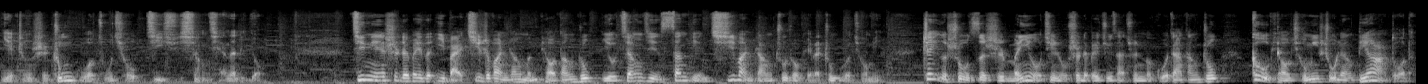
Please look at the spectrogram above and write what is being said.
也正是中国足球继续向前的理由。今年世界杯的一百七十万张门票当中，有将近三点七万张出售给了中国球迷，这个数字是没有进入世界杯决赛圈的国家当中购票球迷数量第二多的。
